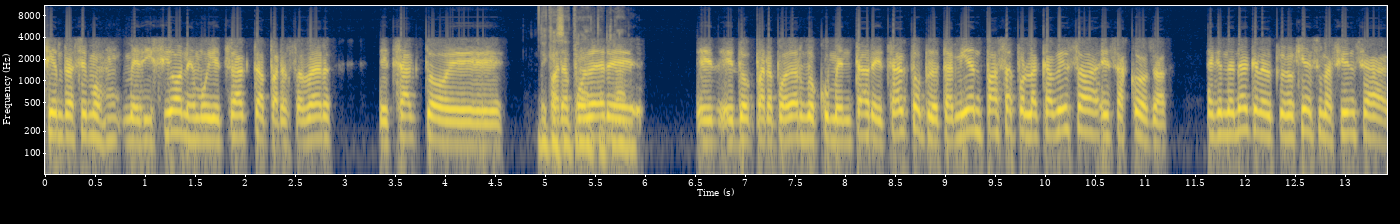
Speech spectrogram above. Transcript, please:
Siempre hacemos mediciones muy exactas para saber exacto, para poder para poder documentar exacto, pero también pasa por la cabeza esas cosas. Hay que entender que la arqueología es una ciencia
